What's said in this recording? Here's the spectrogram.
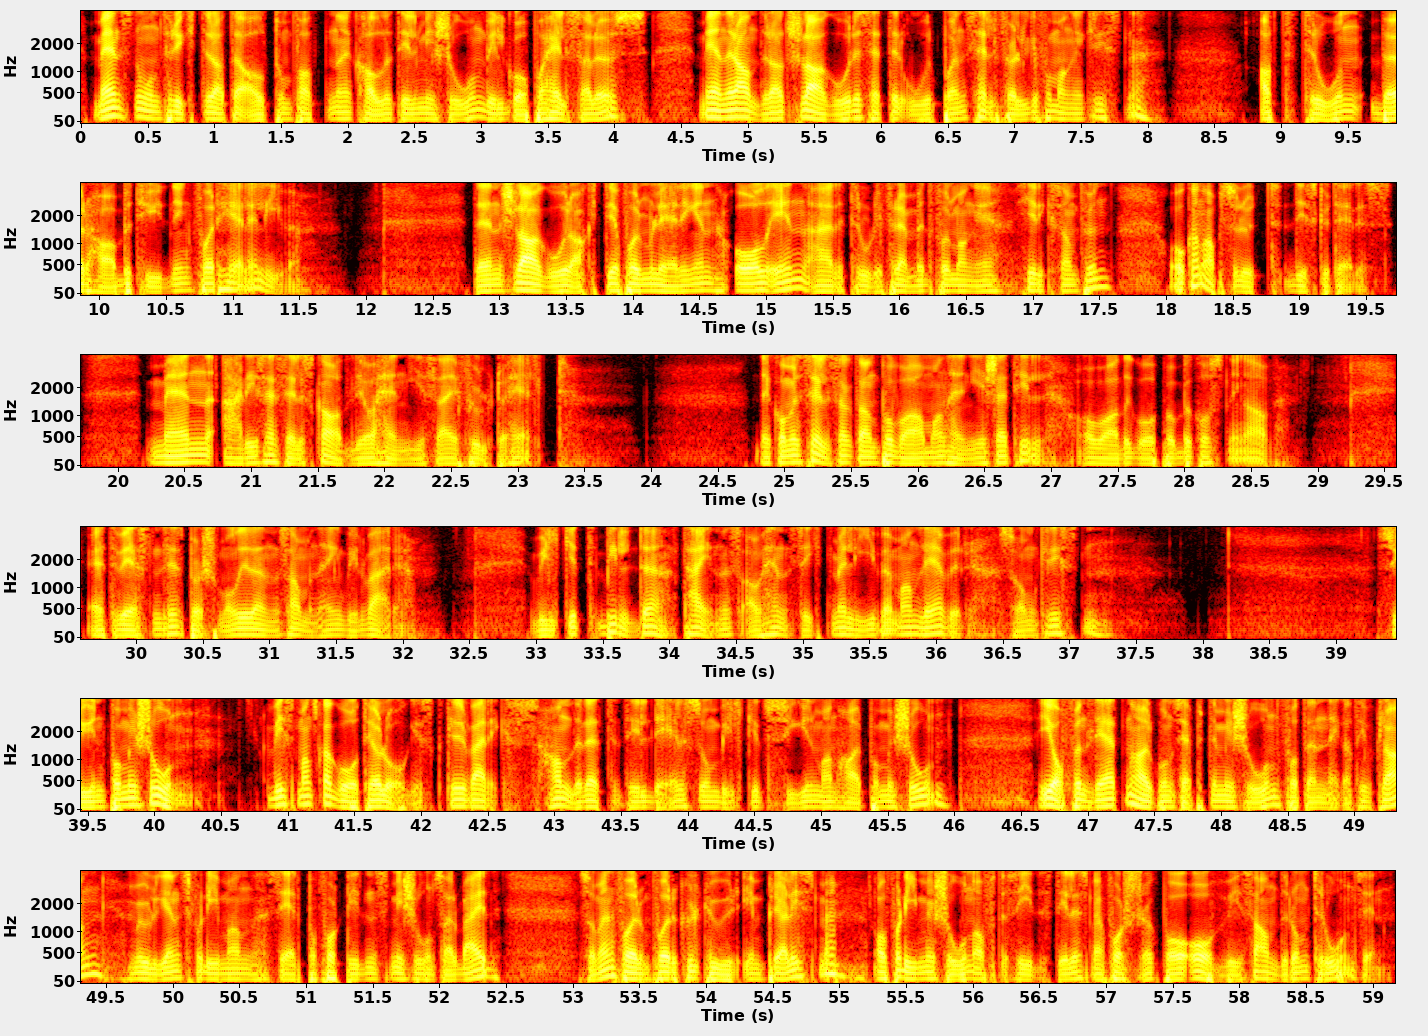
Mens noen frykter at det altomfattende kallet til misjon vil gå på helsa løs, mener andre at slagordet setter ord på en selvfølge for mange kristne, at troen bør ha betydning for hele livet. Den slagordaktige formuleringen all in er trolig fremmed for mange kirkesamfunn, og kan absolutt diskuteres. Men er det i seg selv skadelig å hengi seg fullt og helt? Det kommer selvsagt an på hva man hengir seg til, og hva det går på bekostning av. Et vesentlig spørsmål i denne sammenheng vil være hvilket bilde tegnes av hensikt med livet man lever som kristen? Syn på misjonen hvis man skal gå teologisk til verks, handler dette til dels om hvilket syn man har på misjon. I offentligheten har konseptet misjon fått en negativ klang, muligens fordi man ser på fortidens misjonsarbeid som en form for kulturimperialisme, og fordi misjon ofte sidestilles med forsøk på å overbevise andre om troen sin.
